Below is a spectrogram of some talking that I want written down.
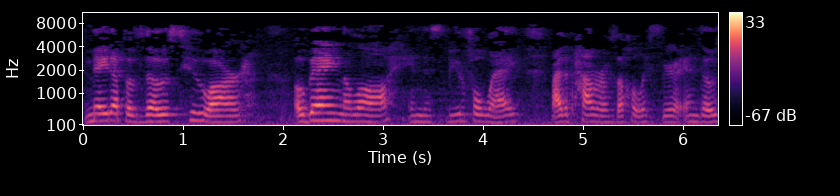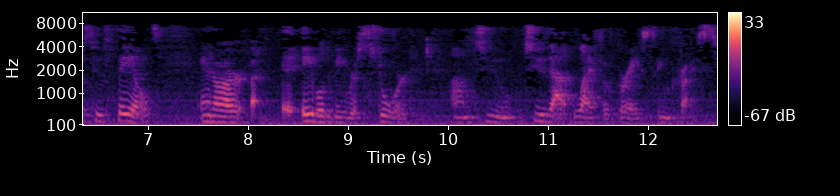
made up of those who are obeying the law in this beautiful way by the power of the Holy Spirit, and those who failed and are able to be restored um, to, to that life of grace in Christ.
